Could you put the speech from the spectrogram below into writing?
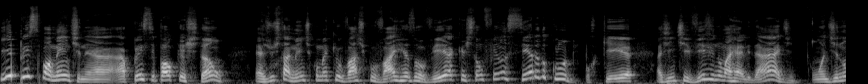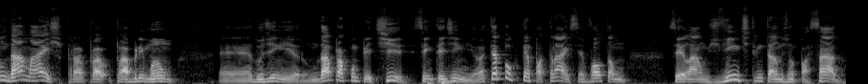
E principalmente, né, a, a principal questão é justamente como é que o Vasco vai resolver a questão financeira do clube, porque a gente vive numa realidade onde não dá mais para abrir mão é, do dinheiro, não dá para competir sem ter dinheiro. Até pouco tempo atrás, você volta, sei lá, uns 20, 30 anos no passado,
